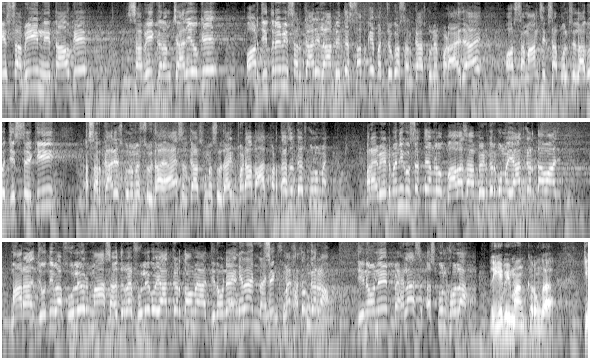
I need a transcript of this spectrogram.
कि सभी नेताओं के सभी कर्मचारियों के और जितने भी सरकारी लाभ लेते सबके बच्चों को सरकारी स्कूल में पढ़ाया जाए और समान शिक्षा पॉलिसी लागू जिससे कि सरकारी स्कूलों में सुविधाएँ आए सरकारी स्कूलों में सुविधा एक बड़ा भाग पड़ता है सरकारी स्कूलों में। प्राइवेट में नहीं घुस सकते हम लोग। बाबा साहब अंबेडकर को मैं याद करता हूँ आज। महाराज ज्योतिबा फूले और माँ सावित्रीबाई फूले को याद करता हूँ मैं आज जिन्होंने मैं खत्म कर रहा हूँ। जिन्होंने पहला स्कूल खोला। तो ये भी मांग करूँगा कि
